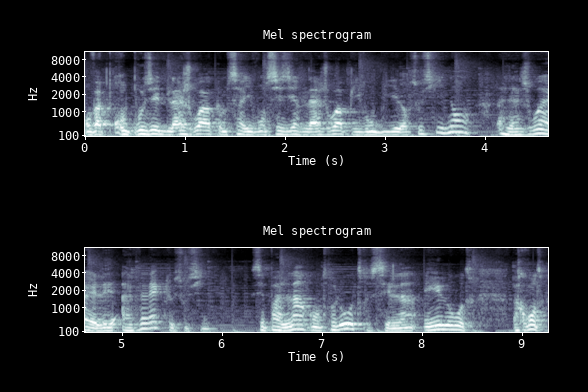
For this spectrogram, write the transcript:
on va proposer de la joie, comme ça ils vont saisir de la joie, puis ils vont oublier leurs soucis. Non, la joie, elle est avec le souci. C'est pas l'un contre l'autre, c'est l'un et l'autre. Par contre,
